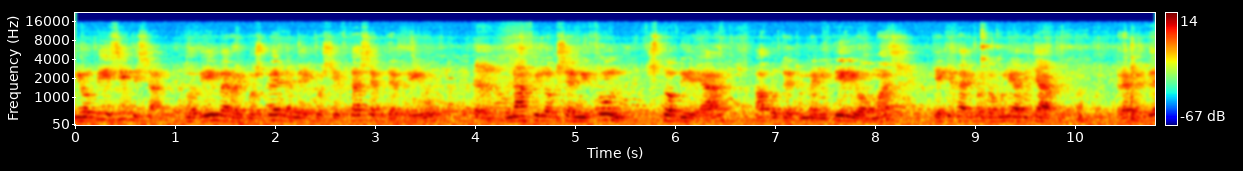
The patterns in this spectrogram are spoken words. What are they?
οι οποίοι ζήτησαν το διήμερο 25 με 27 Σεπτεμβρίου να φιλοξενηθούν στον Πειραιά από το επιμελητήριό μας και εκεί θα είναι η πρωτοβουλία δικιά μου, επιτρέπετε,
